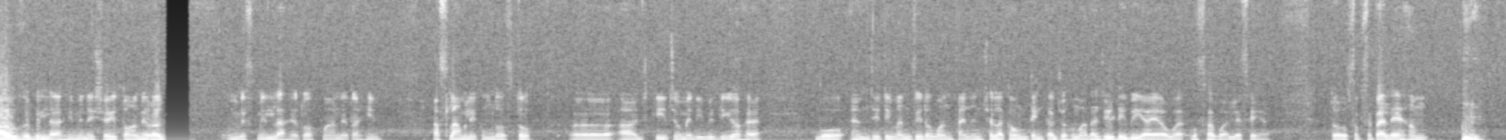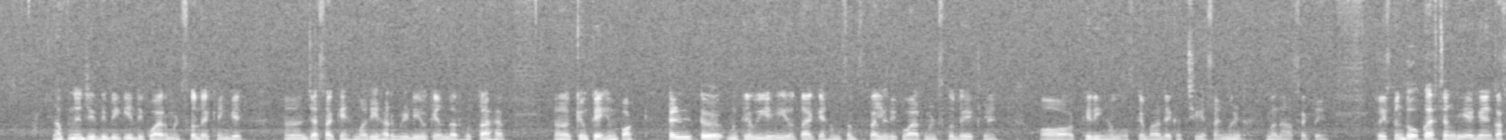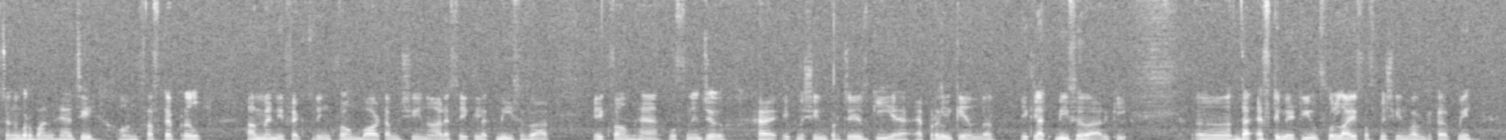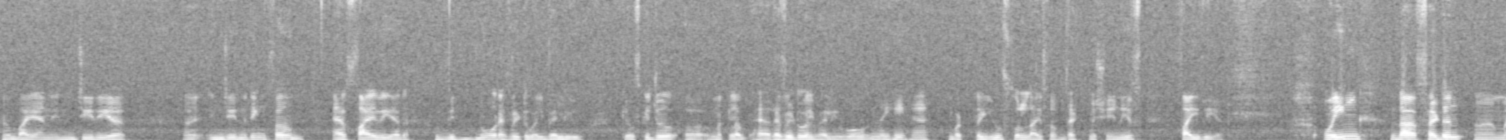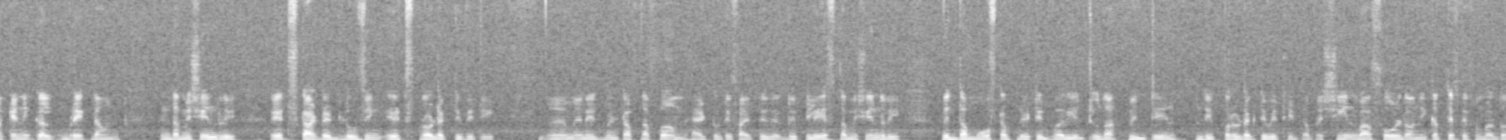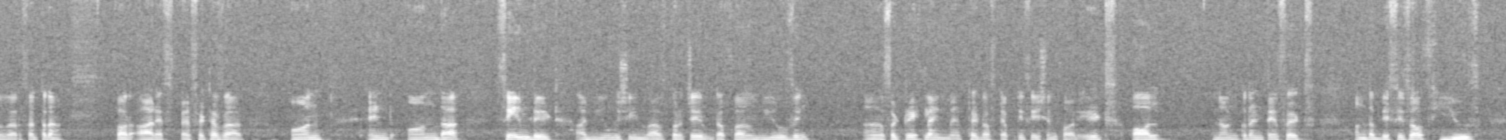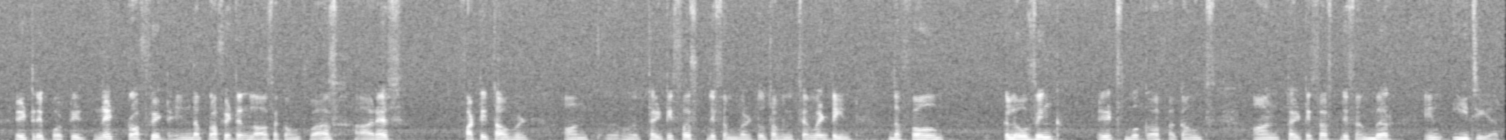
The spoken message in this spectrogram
बसमीम अस्सलाम दोस्तों आज की जो मेरी वीडियो है, वो M G T one zero one financial accounting का जो हमारा जी डी बी आया हुआ है, उस हवाले से है। तो सबसे पहले हम अपने जी डी बी की रिक्वायरमेंट्स को देखेंगे। जैसा कि हमारी हर वीडियो के अंदर होता है। क्योंकि इंपॉर्टेंट मतलब यही होता है कि हम सबसे पहले रिक्वायरमेंट्स को देख लें और फिर ही हम उसके बाद एक अच्छी असाइनमेंट बना सकते हैं। तो इसमें दो क्वेश्चन दिए गए हैं। क्वेश्चन नंबर वन है जी on first April manufacturing from bottom machine R S एक लाख बीस हज़ार। एक फर्म है उसने जो है एक मशीन परचेज़ की है अप्रैल के अंदर एक लाख बीस हज़ार की। The estimate useful life of machine was determine by an engineer engineering firm as five year with no residual value कि उसकी जो uh, मतलब है रेविडुअल वैल्यू वो नहीं है but the useful life of that machine is five year owing the sudden uh, mechanical breakdown in the machinery it started losing its productivity. Uh, management of the firm had to decide to replace the machinery with the most updated variant to the maintain the productivity. The machine was sold on 31 December 2017 for Rs 65000 on and on the same date a new machine was purchased. The firm using uh, straight line method of depreciation for its all non-current assets on the basis of use. It reported net profit in the profit and loss account was Rs 40,000 on uh, 31st December 2017. The firm closing its book of accounts on 31st December in each year.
